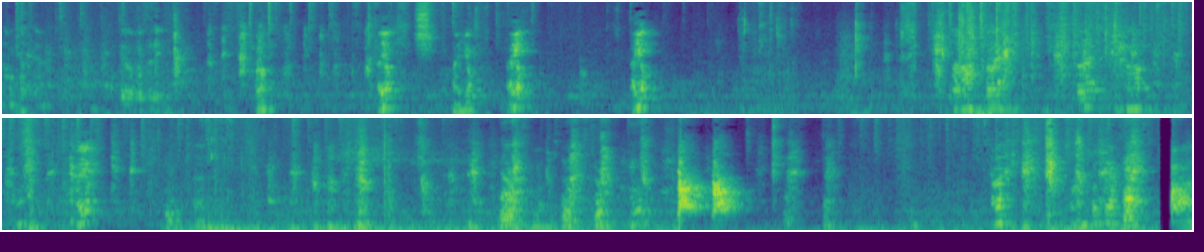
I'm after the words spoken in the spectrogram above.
那么快先，这个不是你。好了，哎呦，哎呦，哎呦，哎呦，啊，过来，过来。看吗？哎呦，嗯，来吧，我们出去啊！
